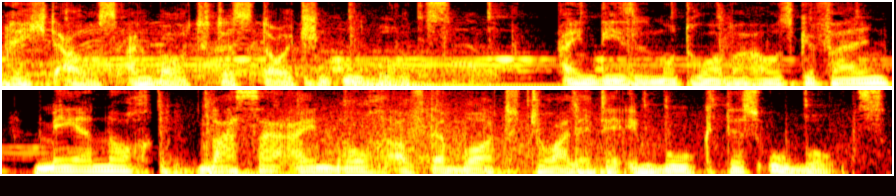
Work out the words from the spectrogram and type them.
bricht aus an Bord des deutschen U-Boots. Ein Dieselmotor war ausgefallen, mehr noch Wassereinbruch auf der Bordtoilette im Bug des U-Boots.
